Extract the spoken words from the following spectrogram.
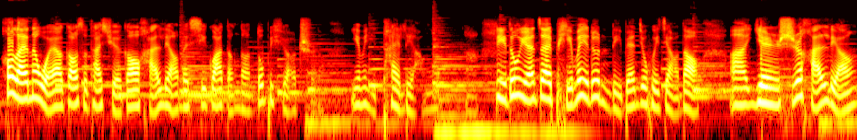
后来呢，我要告诉她，雪糕、寒凉的西瓜等等都不需要吃了，因为你太凉了啊。李东垣在《脾胃论》里边就会讲到啊，饮食寒凉、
